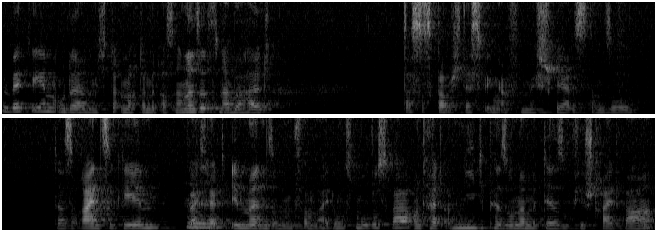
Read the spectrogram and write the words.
weggehen oder mich da noch damit auseinandersetzen, aber halt, dass es, glaube ich, deswegen auch für mich schwer ist, dann so da so reinzugehen, weil ich Mhm. halt immer in so einem Vermeidungsmodus war und halt auch nie die Person war, mit der so viel Streit war.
